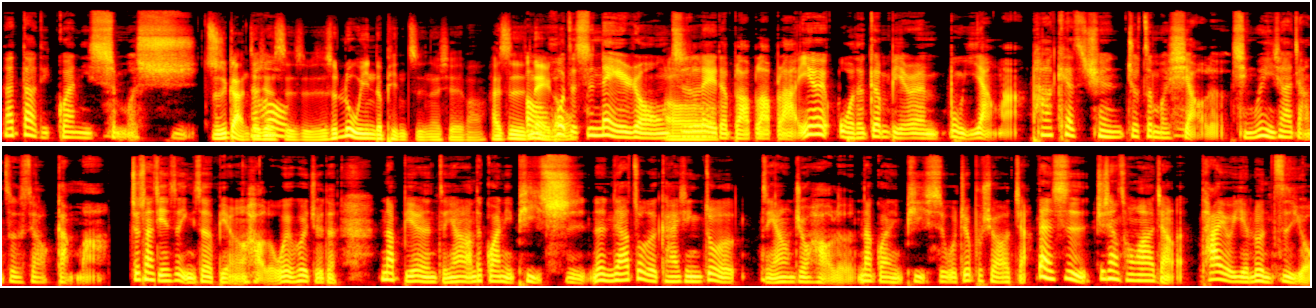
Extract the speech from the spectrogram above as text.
那到底关你什么事？质感这件事是不是是录音的品质那些吗？还是内容，哦、或者是内容之类的？blah blah blah。因为我的跟别人不一样嘛。Podcast 圈就这么小了，请问一下，讲这个是要干嘛？就算今天是影射别人好了，我也会觉得那别人怎样，那关你屁事。那人家做的开心，做的怎样就好了，那关你屁事。我觉得不需要讲。但是就像葱花讲了，他有言论自由，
